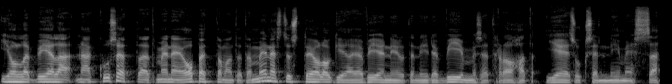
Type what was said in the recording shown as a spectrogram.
jolle vielä nämä kusettajat menee opettamaan tätä menestysteologiaa ja vie niiltä niiden viimeiset rahat Jeesuksen nimessä.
